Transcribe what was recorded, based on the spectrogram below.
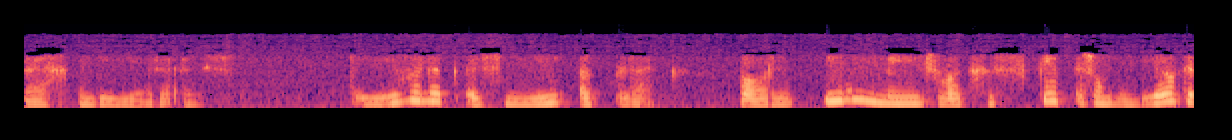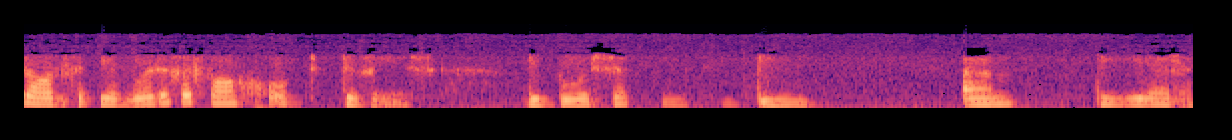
reg in die Here is. Die huwelik is nie 'n plek waarin een mens wat geskep is om deeldraer verteenwoordiger van God te wees, die bose dien. Ehm um, die Here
